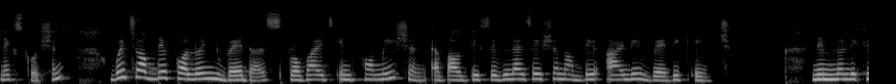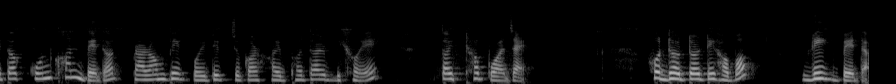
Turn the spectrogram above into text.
Next question which of the following Vedas provides information about the civilisation of the early Vedic age নিম্নলিখিত কোনখন বেদত প্ৰাৰম্ভিক বৈদিক যুগৰ সভ্যতাৰ বিষয়ে তথ্য পোৱা যায়? শুদ্ধ উত্তৰটি হ'ব ঋগবেদা।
